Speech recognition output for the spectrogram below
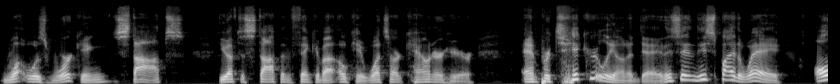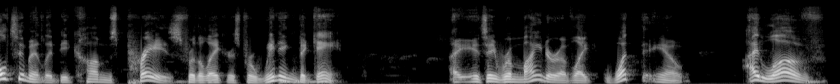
what was working stops. You have to stop and think about okay, what's our counter here? And particularly on a day this and this by the way ultimately becomes praise for the Lakers for winning the game. It's a reminder of like what the, you know. I love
